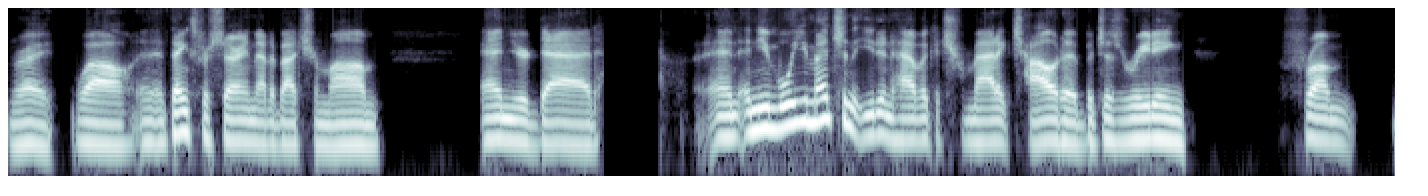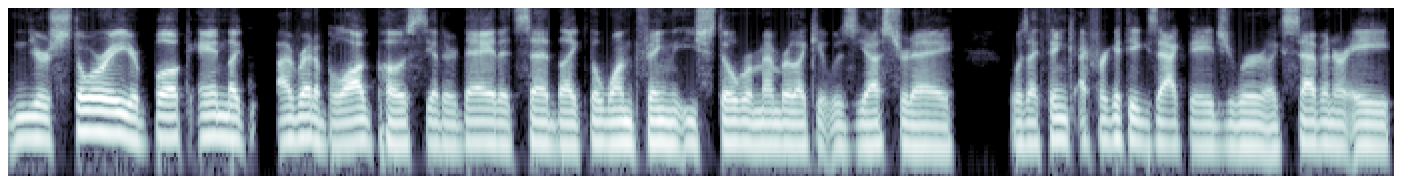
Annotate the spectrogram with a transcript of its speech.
right wow and, and thanks for sharing that about your mom and your dad and and you well you mentioned that you didn't have like a traumatic childhood but just reading from your story your book and like i read a blog post the other day that said like the one thing that you still remember like it was yesterday was i think i forget the exact age you were like seven or eight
